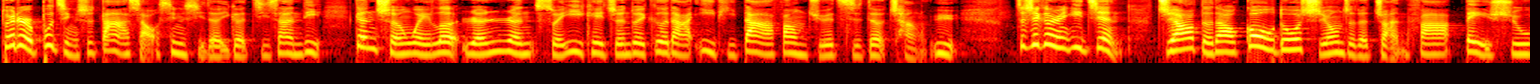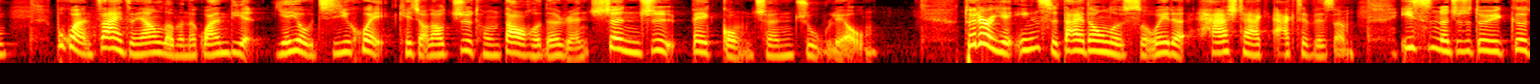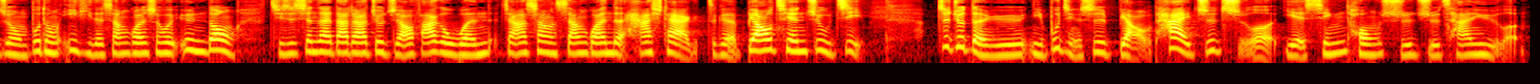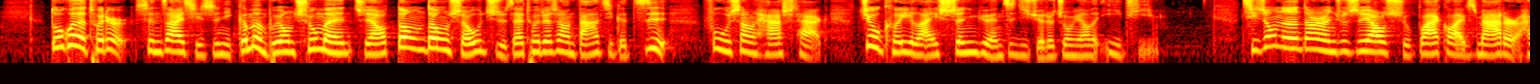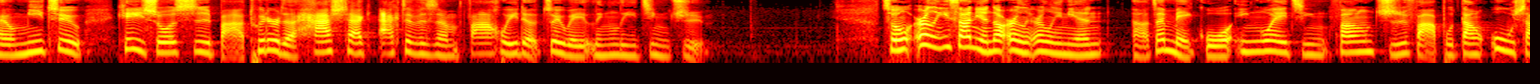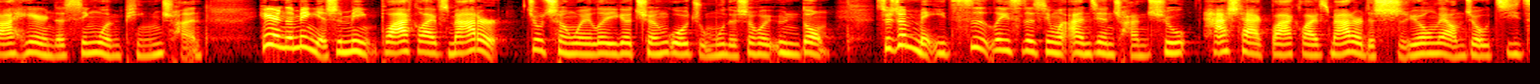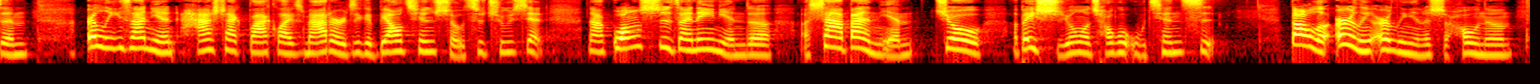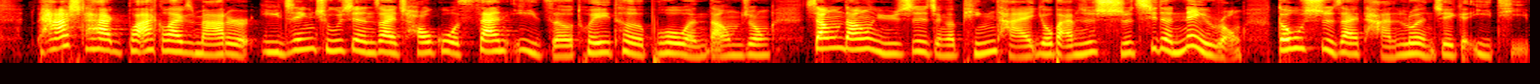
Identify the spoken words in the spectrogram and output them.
Twitter 不仅是大小信息的一个集散地，更成为了人人随意可以针对各大议题大放厥词的场域。这些个人意见，只要得到够多使用者的转发背书，不管再怎样冷门的观点，也有机会可以找到志同道合的人，甚至被拱成主流。Twitter 也因此带动了所谓的 Hashtag Activism，意思呢就是对于各种不同议题的相关社会运动，其实现在大家就只要发个文，加上相关的 Hashtag 这个标签注记，这就等于你不仅是表态支持了，也形同实质参与了。多亏了 Twitter，现在其实你根本不用出门，只要动动手指在 Twitter 上打几个字，附上 Hashtag，就可以来声援自己觉得重要的议题。其中呢，当然就是要数 Black Lives Matter，还有 Me Too，可以说是把 Twitter 的 Hashtag Activism 发挥的最为淋漓尽致。从二零一三年到二零二零年啊、在美国，因为警方执法不当误杀黑人的新闻频传，黑人的命也是命，Black Lives Matter。就成为了一个全国瞩目的社会运动。随着每一次类似的新闻案件传出，Hashtag Black Lives Matter 的使用量就激增。二零一三年，Hashtag Black Lives Matter 这个标签首次出现，那光是在那一年的呃下半年就被使用了超过五千次。到了二零二零年的时候呢，Hashtag Black Lives Matter 已经出现在超过三亿则推特波文当中，相当于是整个平台有百分之十七的内容都是在谈论这个议题。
